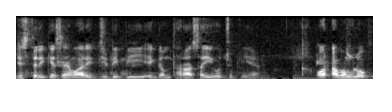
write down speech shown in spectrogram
जिस तरीके से हमारी जीडीपी एकदम धराशायी हो चुकी है और अब हम लोग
